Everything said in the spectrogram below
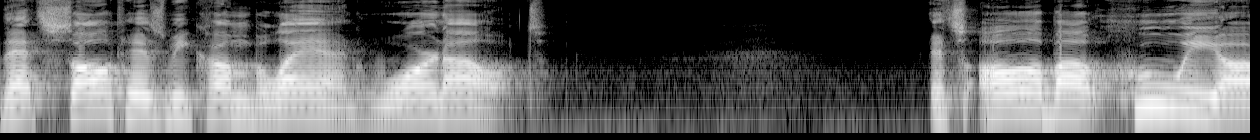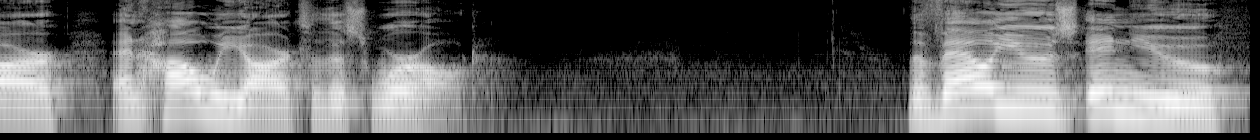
That salt has become bland, worn out. It's all about who we are and how we are to this world. The values in you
